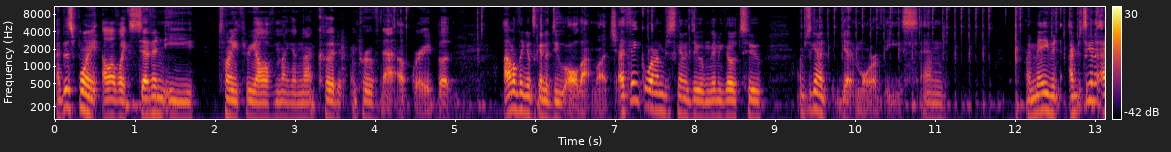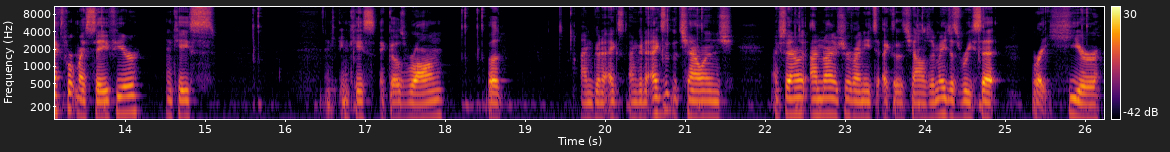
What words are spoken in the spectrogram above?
at this point I'll have like 7E 23 Aleph Omega and that could improve that upgrade but I don't think it's going to do all that much. I think what I'm just going to do, I'm going to go to, I'm just going to get more of these. And I may even, I'm just going to export my save here in case, in case it goes wrong. But I'm going to, ex I'm going to exit the challenge. Actually, I'm not even sure if I need to exit the challenge. I may just reset right here.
